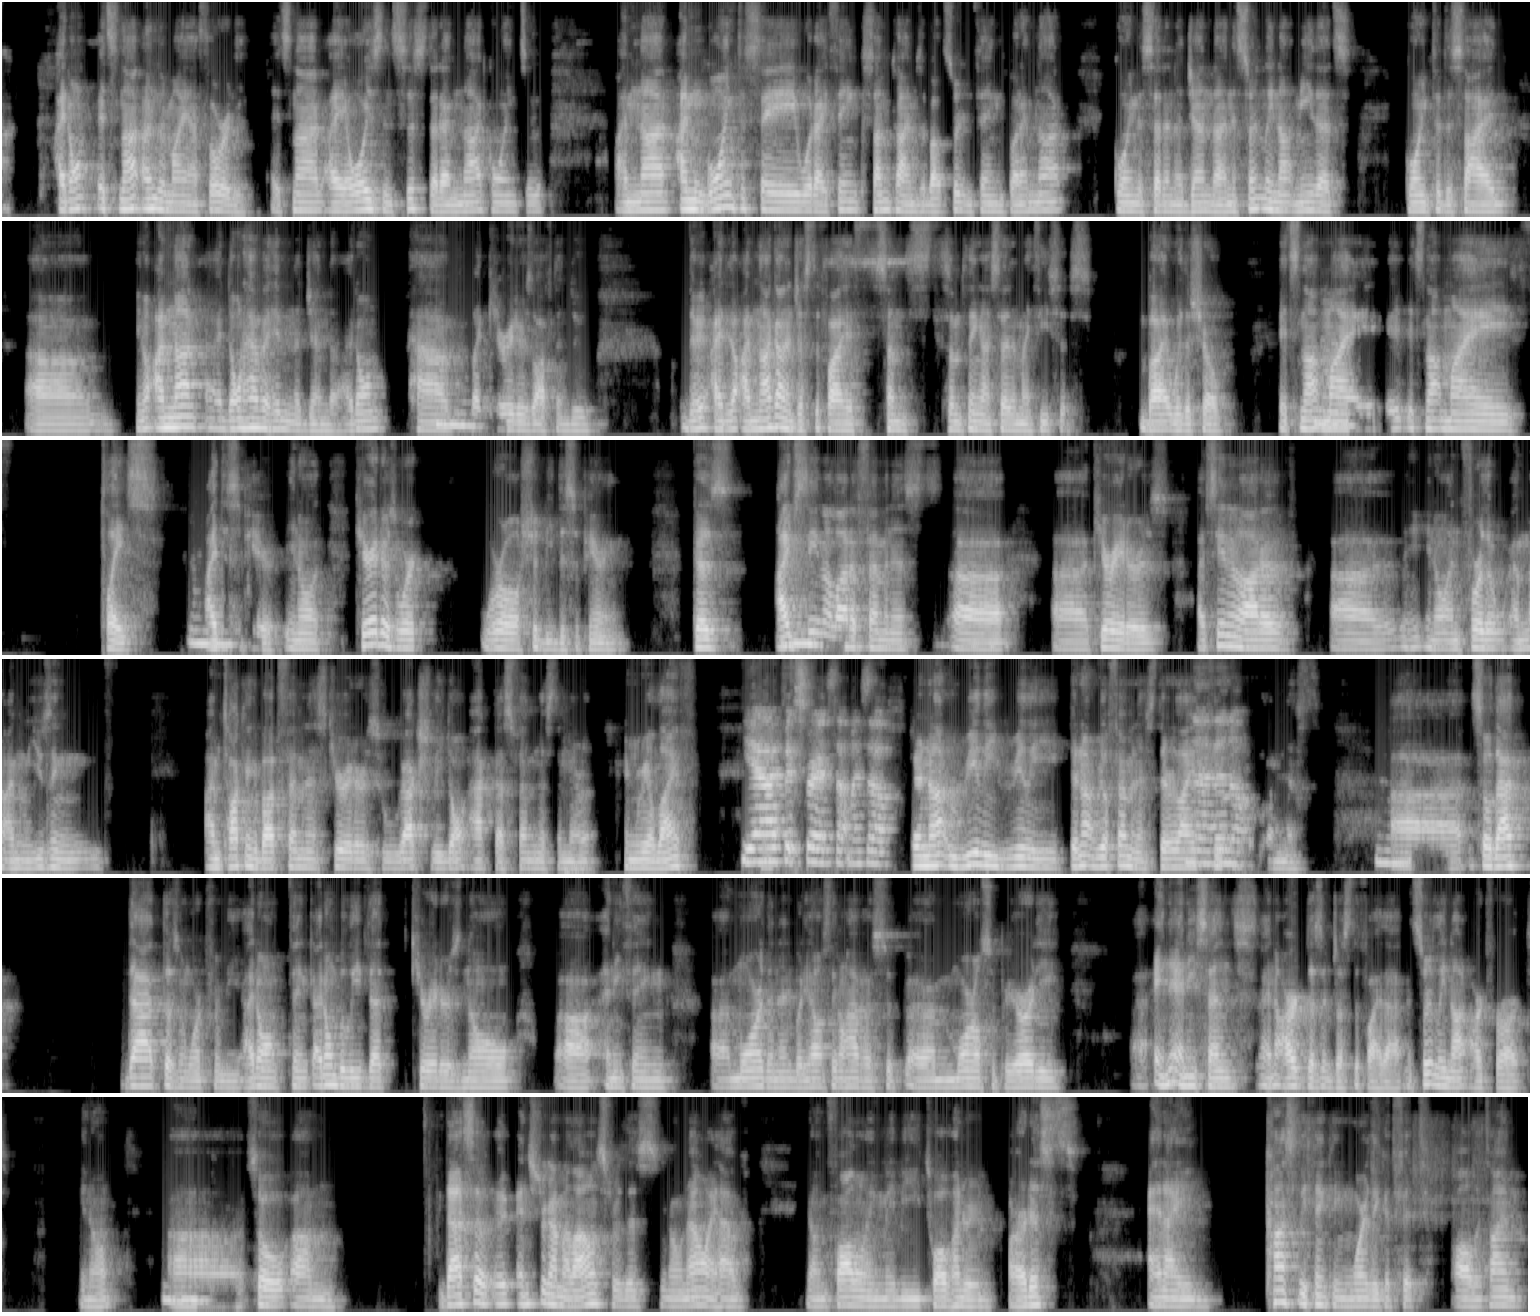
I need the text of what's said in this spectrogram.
I don't. It's not under my authority. It's not. I always insist that I'm not going to. I'm not. I'm going to say what I think sometimes about certain things, but I'm not going to set an agenda. And it's certainly not me that's going to decide um, you know i'm not i don't have a hidden agenda i don't have mm-hmm. like curators often do there I, i'm not going to justify some something i said in my thesis by with a show it's not mm-hmm. my it's not my place mm-hmm. i disappear you know curators work world should be disappearing because i've mm-hmm. seen a lot of feminists uh, uh, curators i've seen a lot of uh, you know, and further, I'm, I'm using, I'm talking about feminist curators who actually don't act as feminist in their in real life. Yeah, I've experienced that myself. They're not really, really, they're not real feminists. They're like no, they're not. feminists. Mm-hmm. Uh, so that that doesn't work for me. I don't think I don't believe that curators know uh, anything uh, more than anybody else. They don't have a, a moral superiority uh, in any sense, and art doesn't justify that. It's certainly not art for art, you know. Mm-hmm. Uh, so um, that's a, a, Instagram allows for this. You know, now I have, you know, I'm following maybe 1,200 artists, and I'm constantly thinking where they could fit all the time.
